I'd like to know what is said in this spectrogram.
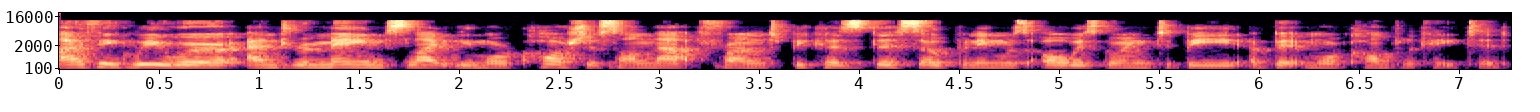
I think we were and remain slightly more cautious on that front because this opening was always going to be a bit more complicated.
